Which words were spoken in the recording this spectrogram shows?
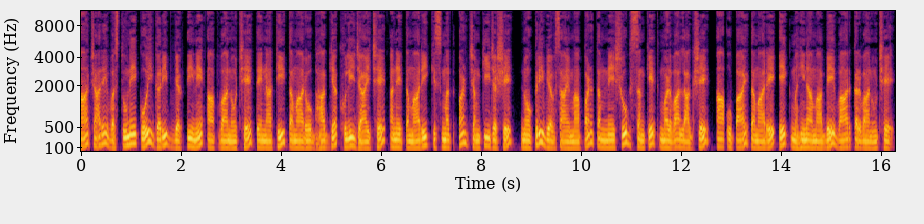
આ ચારે વસ્તુને કોઈ ગરીબ વ્યક્તિને આપવાનો છે તેનાથી તમારો ભાગ્ય ખુલી જાય છે અને તમારી કિસ્મત પણ ચમકી જશે. નોકરી વ્યવસાયમાં પણ તમને શુભ સંકેત મળવા લાગશે. આ ઉપાય તમારે એક મહિનામાં બે વાર કરવાનું છે.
